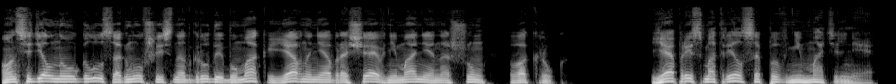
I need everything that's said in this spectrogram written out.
Он сидел на углу, согнувшись над грудой бумаг и явно не обращая внимания на шум вокруг. Я присмотрелся повнимательнее,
